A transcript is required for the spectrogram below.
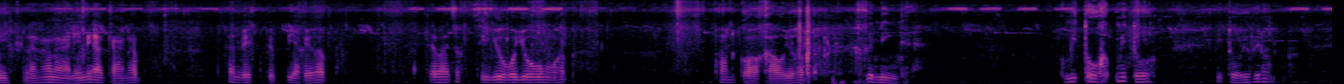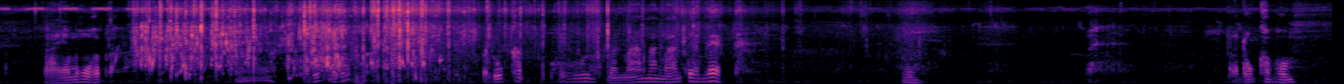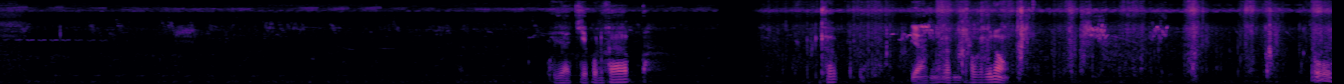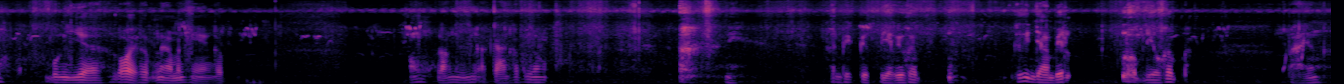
นี่หลังข้างหน้านี้มีอาการครับท่านเบกเปียกๆอยู่ครับ แต่ว่าสักสียูบอยูบ่ครับผ่านก่อเขาอยู่ครับ ขึ้นนิ่งแต่ มีตัวครับมีตัวมีตัวอยู่พี่น้องตายยังโมโหครับปลาดุกปลาดุกปลาดุกครับโอ้ยมันหมานมันหมานเต็มแรกนี่ปลาดุกครับผมอย่าเก็บคนครับ ครับอย่างนั้นครับพี่น้องโอ้ บึงเยียร้อยครับหน้ามันแห้งครับ เอาหลังนี้มีอาการครับพี่น้อง นี่คันเบกเปียกๆอยู่ครับขึ้นยามเบ็ดรอบเดียวครับป่ายัง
